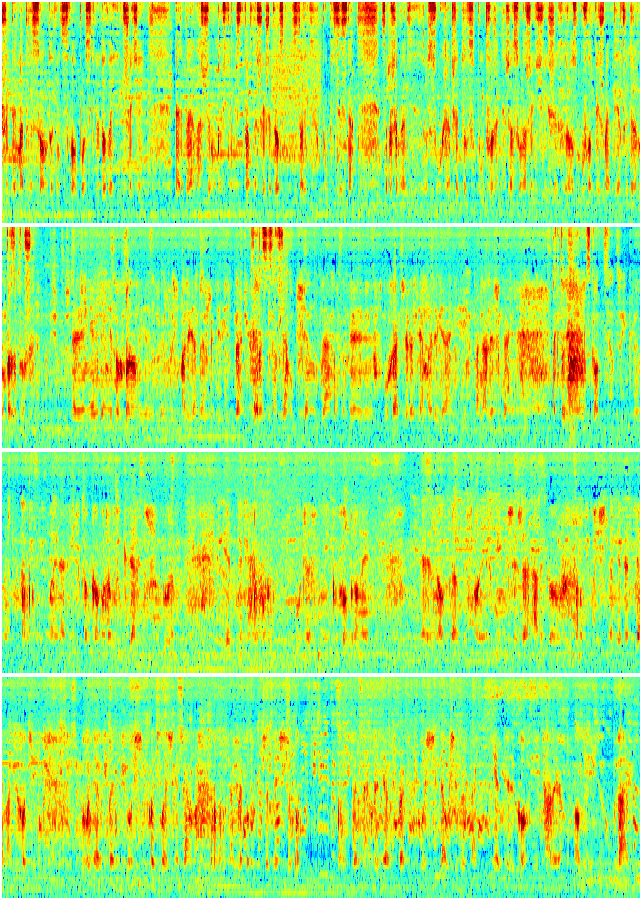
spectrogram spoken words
dzisiejszy temat sądownictwo Polski Ludowej i III RP. Naszym gościem jest pan Leszek Żebrowski, historyk, publicysta. Zapraszam radio słuchaczy do współtworzenia czasu naszych dzisiejszych rozmów. Odbierzmy pierwszy telefon, bardzo proszę. E, niech będzie pochwalony jest Maria Zawsze Dziewica. Tak? Teraz i zawsze. Księdza, e, słuchaczy radia Bye.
